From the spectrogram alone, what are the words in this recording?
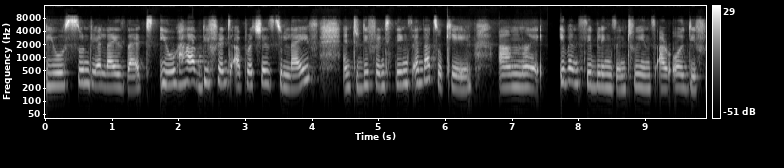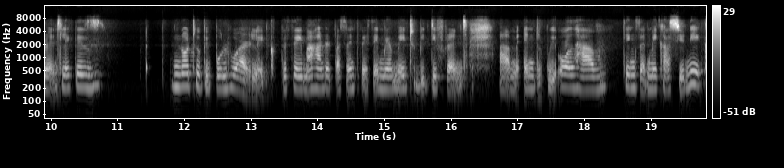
you soon realize that you have different approaches to life and to different things, and that's okay. Um, even siblings and twins are all different. Like there's no two people who are like the same 100% the same. We are made to be different um, and we all have things that make us unique.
